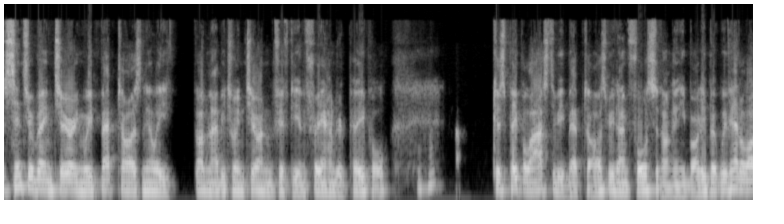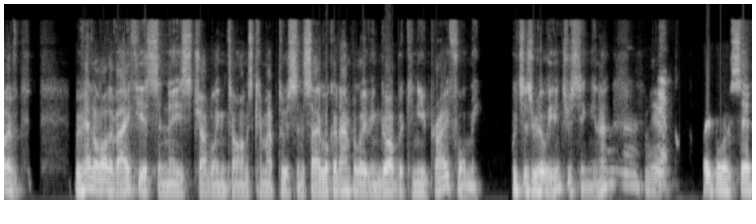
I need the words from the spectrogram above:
since we've been touring, we've baptized nearly, I don't know, between 250 and 300 people. Because people ask to be baptized. We don't force it on anybody, but we've had a lot of, we've had a lot of atheists in these troubling times come up to us and say, look, I don't believe in God, but can you pray for me? Which is really interesting, you know? Mm, Yeah. Yep. people have said,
